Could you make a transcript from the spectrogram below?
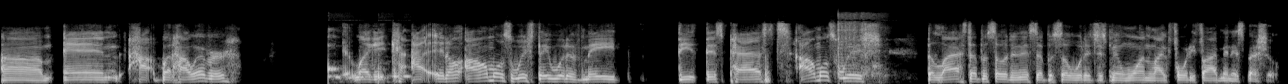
Um, and how, but however, like it. I, it, I almost wish they would have made the, this past. I almost wish the last episode and this episode would have just been one like forty five minute special,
